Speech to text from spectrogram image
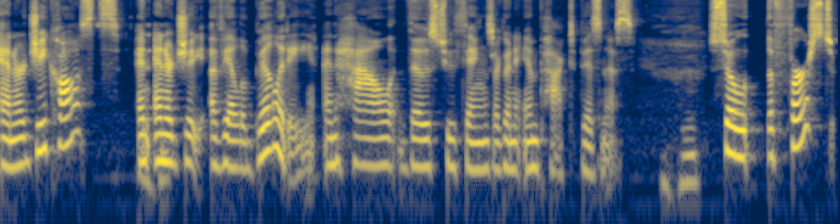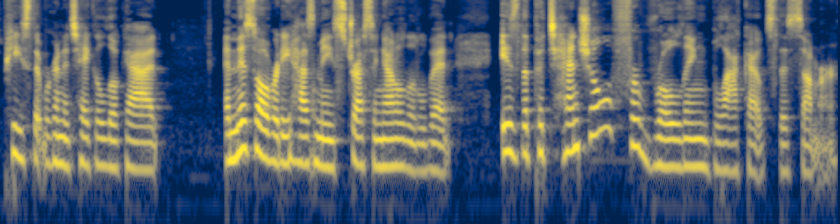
energy costs and energy availability and how those two things are going to impact business. Mm-hmm. So, the first piece that we're going to take a look at, and this already has me stressing out a little bit, is the potential for rolling blackouts this summer.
